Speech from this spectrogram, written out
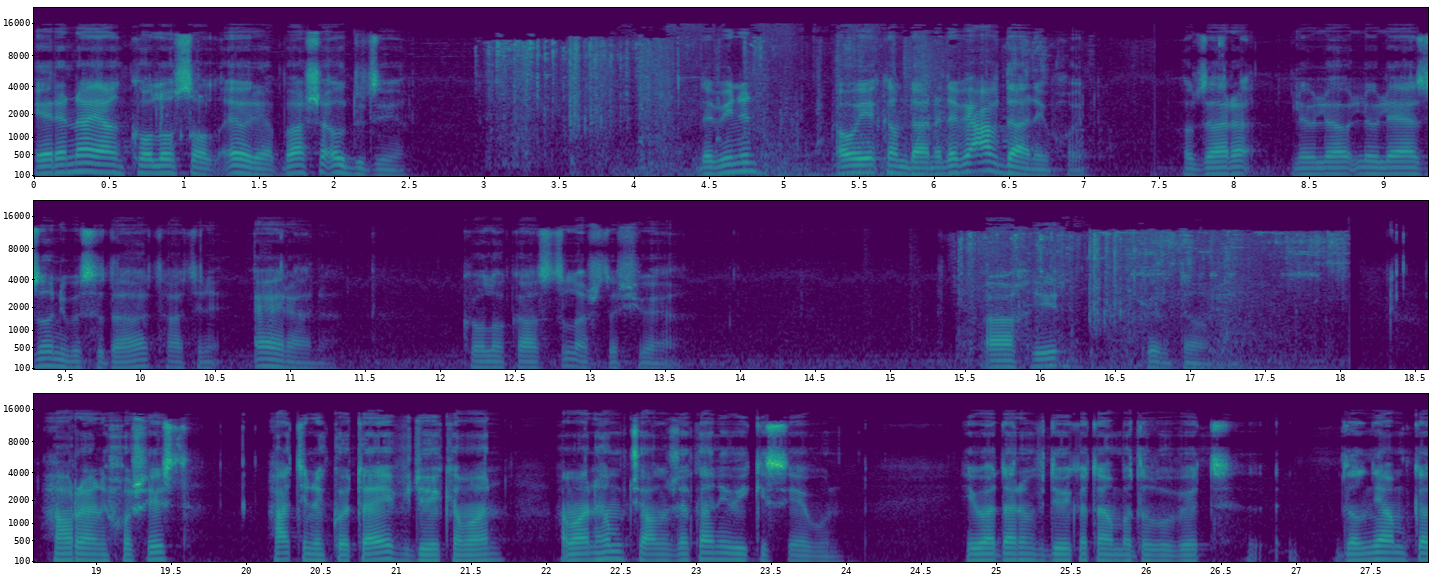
ئێرەنا یان کۆلۆسۆڵ ئێرە باشە ئەو دوو جێیە دەبینن ئەوە یەکەم دانە دەبێ عەف دانەی بخۆین ئەوجارە لەولایە زۆنی بەسەدات هاتنە ئێرانە کۆڵۆ کاستڵ ئەشتە شوێە ئاخیر کردەوە هاوڕیانی خۆشویست هاتینە کۆتایی یددیوەکەمان ئەمان هەموو چاڵنجەکانی ویکی سێ بوون هیوادارم یددیوەکەتان بەدڵ ببێت دڵنیام کە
